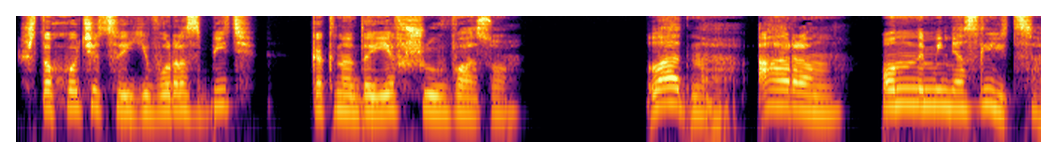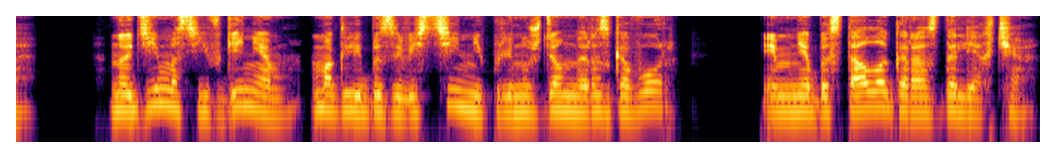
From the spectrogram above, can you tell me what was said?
что хочется его разбить, как надоевшую вазу. Ладно, Аарон, он на меня злится, но Дима с Евгением могли бы завести непринужденный разговор, и мне бы стало гораздо легче.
